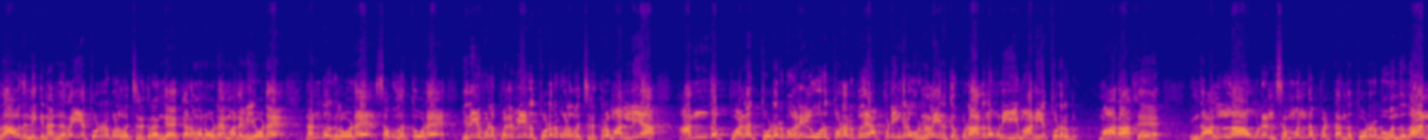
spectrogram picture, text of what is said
அதாவது இன்னைக்கு நான் நிறைய தொடர்புகளை வச்சிருக்கிறேங்க. கணவனோட மனைவியோட நண்பர்களோட சமூகத்தோட இதே போல பல்வேறு தொடர்புகளை வச்சிருக்கிறோமா இல்லையா? அந்த பல தொடர்புகளில் ஒரு தொடர்பு அப்படிங்கிற ஒரு நிலை இருக்கக்கூடாது நம்முடைய ஈமானிய தொடர்பு. மாறாக இந்த அல்லாவுடன் சம்பந்தப்பட்ட அந்த தொடர்பு வந்துதான்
